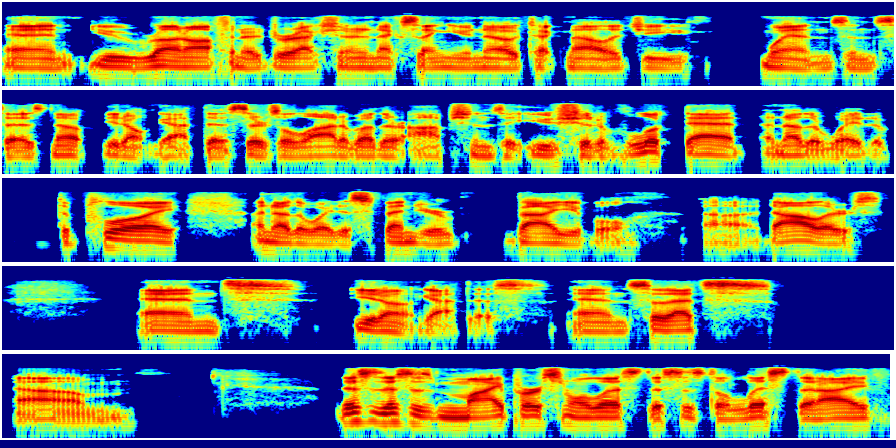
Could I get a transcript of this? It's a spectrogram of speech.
and you run off in a direction, and next thing you know, technology wins and says, Nope, you don't got this. There's a lot of other options that you should have looked at, another way to deploy, another way to spend your valuable uh, dollars, and you don't got this. And so that's um, this is this is my personal list. This is the list that I've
